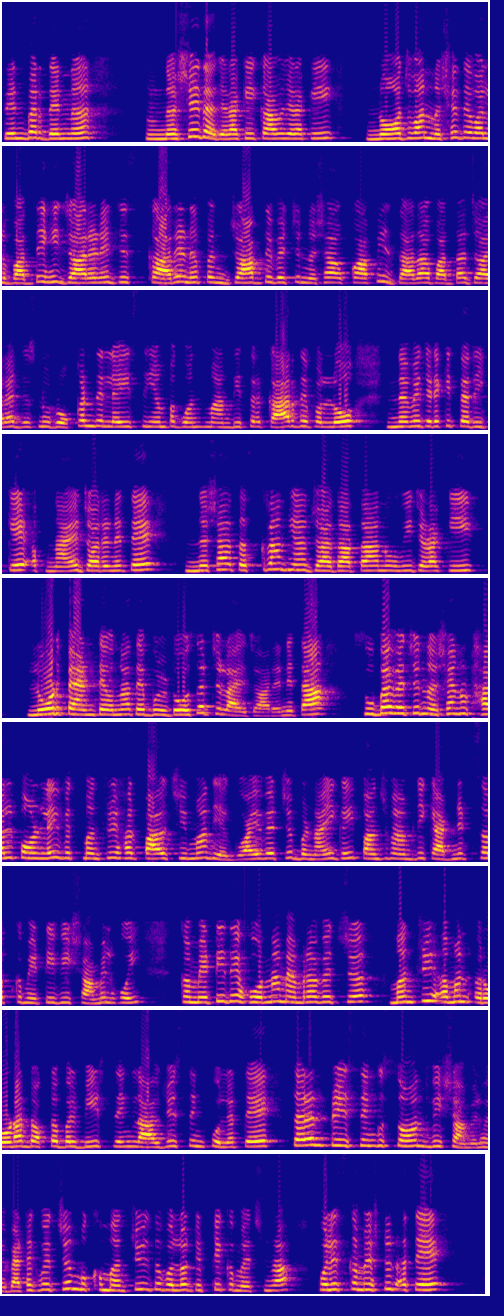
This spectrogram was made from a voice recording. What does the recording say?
ਦਿਨ ਬਰ ਦਿਨ ਨਸ਼ੇ ਦਾ ਜਿਹੜਾ ਕਿ ਕੰਮ, ਜਿਹੜਾ ਕਿ ਨੌਜਵਾਨ ਨਸ਼ੇ ਦੇ ਵੱਲ ਵਧਦੇ ਹੀ ਜਾ ਰਹੇ ਨੇ ਜਿਸ ਕਾਰਨ ਪੰਜਾਬ ਦੇ ਵਿੱਚ ਨਸ਼ਾ ਕਾਫੀ ਜ਼ਿਆਦਾ ਵੱਧਦਾ ਜਾ ਰਿਹਾ ਹੈ, ਜਿਸ ਨੂੰ ਰੋਕਣ ਦੇ ਲਈ ਸੀਐਮ ਭਗਵੰਤ ਮਾਨ ਦੀ ਸਰਕਾਰ ਦੇ ਵੱਲੋਂ ਨਵੇਂ ਜਿਹੜੇ ਕਿ ਤਰੀਕੇ ਅਪਣਾਏ ਜਾ ਰਹੇ ਨੇ ਤੇ ਨਸ਼ਾ ਤਸਕਰਾਂ ਦੀਆਂ ਜਾਇਦਾਦਾਂ ਨੂੰ ਵੀ ਜਿਹੜਾ ਕਿ ਲੋੜ ਪੈਣ ਤੇ ਉਹਨਾਂ ਤੇ ਬੁਲਡੋਜ਼ਰ ਚਲਾਏ ਜਾ ਰਹੇ ਨੇ। ਤਾਂ ਸੂਬੇ ਵਿੱਚ ਨਸ਼ਿਆਂ ਨੂੰ ਠੱਲ ਪਾਉਣ ਲਈ ਵਿੱਤ ਮੰਤਰੀ ਹਰਪਾਲ ਚੀਮਾ ਦੀ ਅਗਵਾਈ ਵਿੱਚ ਬਣਾਈ ਗਈ ਪੰਜ ਮੈਂਬਰੀ ਕੈਬਨਿਟ ਸਬ ਕਮੇਟੀ ਵੀ ਸ਼ਾਮਿਲ ਹੋਈ। ਕਮੇਟੀ ਦੇ ਹੋਰਨਾਂ ਮੈਂਬਰਾਂ ਵਿੱਚ ਮੰਤਰੀ ਅਮਨ ਅਰੋੜਾ, ਡਾਕਟਰ ਬਲਬੀਰ ਸਿੰਘ, ਲਾਲਜੀਤ ਸਿੰਘ ਭੁੱਲਰ ਤੇ ਤਰਨਪ੍ਰੀਤ ਸਿੰਘ ਸੌਂਦ ਵੀ ਸ਼ਾਮਿਲ ਹੋਏ। ਬੈਠਕ ਵਿੱਚ ਮੁੱਖ ਮੰਤਰੀ ਦੇ ਵੱਲੋਂ ਡਿਪਟੀ ਕਮਿਸ਼ਨਰਾਂ, ਪੁਲਿਸ ਕਮਿਸ਼ਨਰ ਅਤੇ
